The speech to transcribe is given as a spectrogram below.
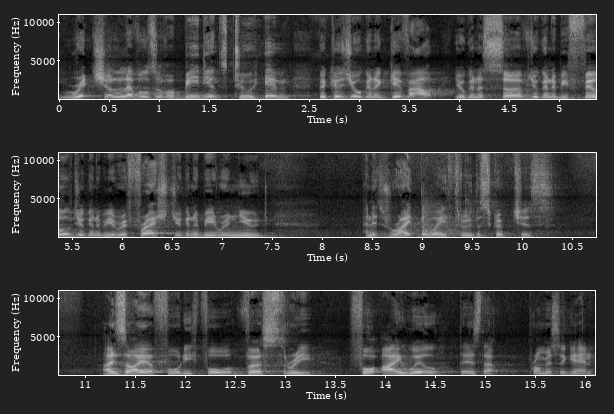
richer levels of obedience to Him because you're going to give out, you're going to serve, you're going to be filled, you're going to be refreshed, you're going to be renewed. And it's right the way through the scriptures. Isaiah 44, verse 3 For I will, there's that promise again,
